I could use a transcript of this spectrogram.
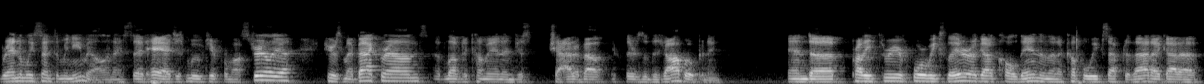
randomly sent him an email and I said, "Hey, I just moved here from Australia. Here's my background. I'd love to come in and just chat about if there's a job opening." And uh, probably three or four weeks later, I got called in, and then a couple weeks after that, I got a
